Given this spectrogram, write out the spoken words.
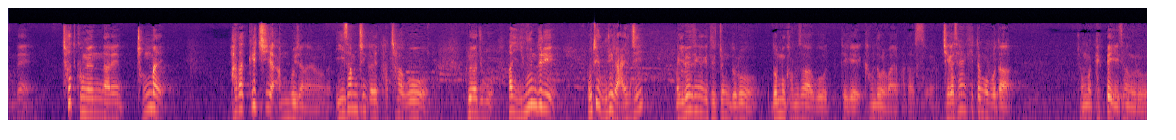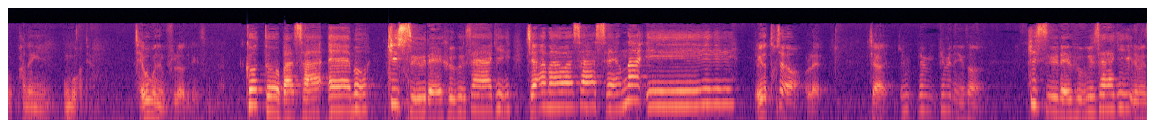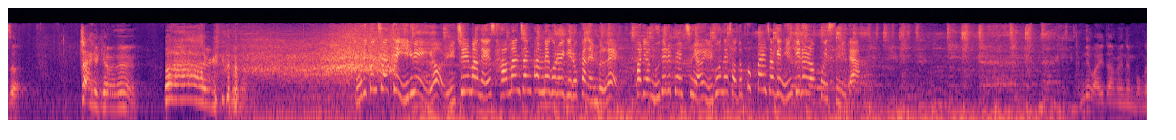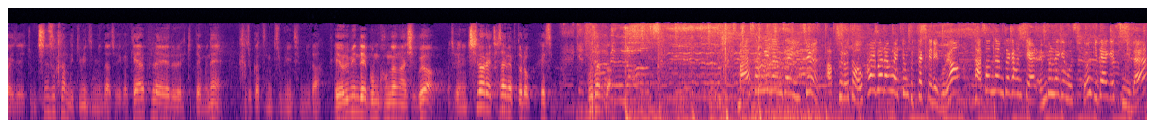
첫 공연 날에 정말 바다 끝이 안 보이잖아요. 2, 3층까지 다 차고 그래가지고 아 이분들이 어떻게 우리를 알지? 막 이런 생각이 들 정도로 너무 감사하고 되게 감동을 많이 받았어요. 제가 생각했던 것보다 정말 100배 이상으로 반응이 온 것 같아요. 제 부분을 불러드리겠습니다. 코토바사에모 키스레 후사기 자마와 사세나이 여기서 터져요 원래 제가 팬- 팬미팅에서 키스레 후사기 이러면서 쫙 이렇게 하면은 와 이렇게 오리콘 차트 1위에 이어 일주일 만에 4만 장 판매고를 기록한 엠블랙. 화려한 무대를 펼치며 일본에서도 폭발적인 인기를 얻고 있습니다. 엠넷 와이드 하면은 뭔가 이제 좀 친숙한 느낌이 듭니다. 저희가 깨알 플레이를 했기 때문에 가족 같은 기분이 듭니다. 예, 여름인데 몸 건강하시고요. 저희는 7월에 찾아뵙도록 하겠습니다. 감사합니다. 마성의 남자 이준 앞으로 더욱 활발한 활동 부탁드리고요. 다섯 남자가 함께할 엠블랙의 모습도 기대하겠습니다.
